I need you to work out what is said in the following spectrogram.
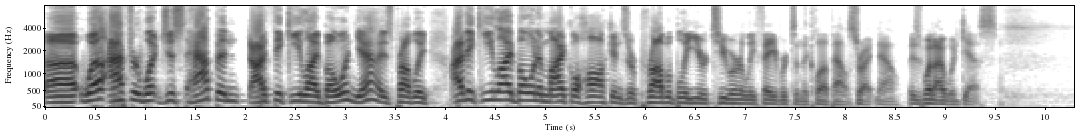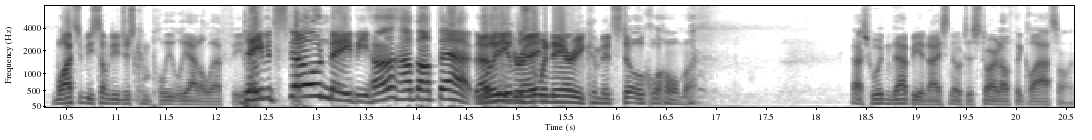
Uh, well, after what just happened, I think Eli Bowen, yeah, is probably. I think Eli Bowen and Michael Hawkins are probably your two early favorites in the clubhouse right now, is what I would guess. Watch it be somebody just completely out of left field. David Stone, maybe, huh? How about that? That'd Williams be great. Nwaneri commits to Oklahoma. Gosh, wouldn't that be a nice note to start off the class on?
